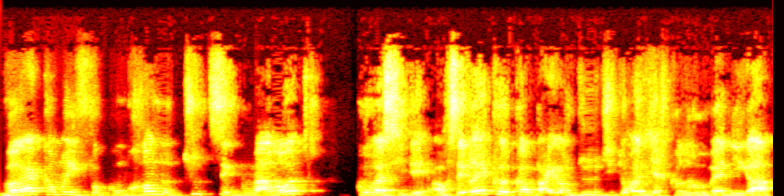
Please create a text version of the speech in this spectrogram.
Voilà comment il faut comprendre toutes ces marottes qu'on va citer. Alors c'est vrai que, comme par exemple, tout de suite on va dire que Reuven, il a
